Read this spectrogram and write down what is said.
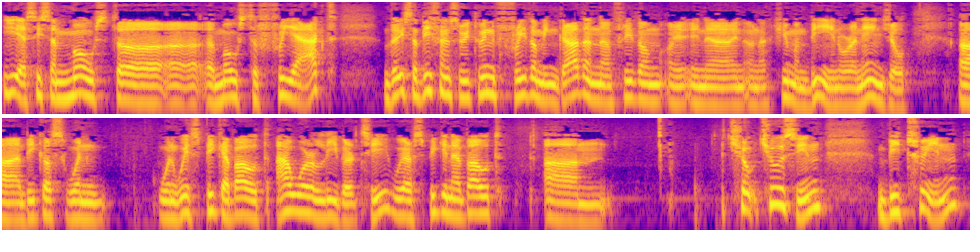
Yes, it's a most uh, a most free act. There is a difference between freedom in God and freedom in a, in a, human being or an angel, uh, because when when we speak about our liberty, we are speaking about um, cho- choosing between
